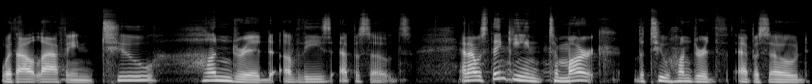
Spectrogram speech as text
without laughing. 200 of these episodes. And I was thinking to mark the 200th episode,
